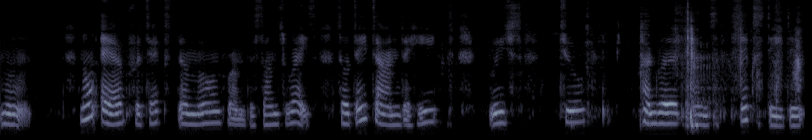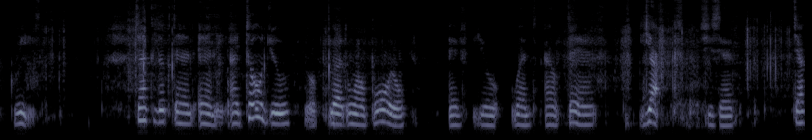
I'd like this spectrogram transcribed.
moon. No air protects the moon from the sun's rays, so daytime the heat reaches 260 degrees. Jack looked at Annie. I told you your blood will boil if you went out there. Yuck, she said. Jack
